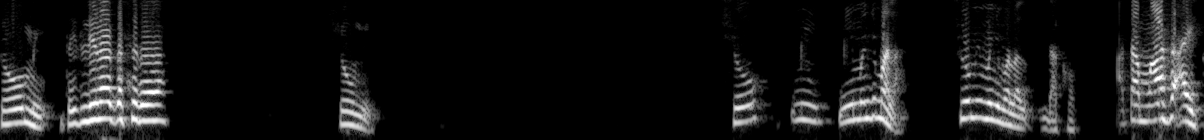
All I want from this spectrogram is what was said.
show me तर लिहिणार कसं? शो मी शो मी मी म्हणजे मला. शो मी म्हणजे मला दाखव. आता माझं ऐक.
